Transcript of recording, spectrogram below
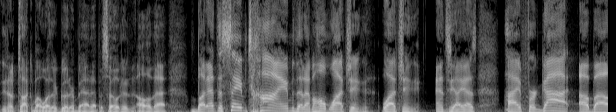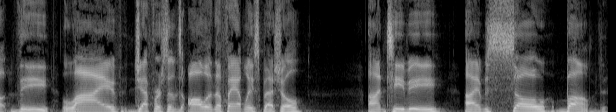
you know talk about whether good or bad episode and all of that. But at the same time that I'm home watching watching NCIS, I forgot about the live Jeffersons All in the Family special on TV. I'm so bummed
